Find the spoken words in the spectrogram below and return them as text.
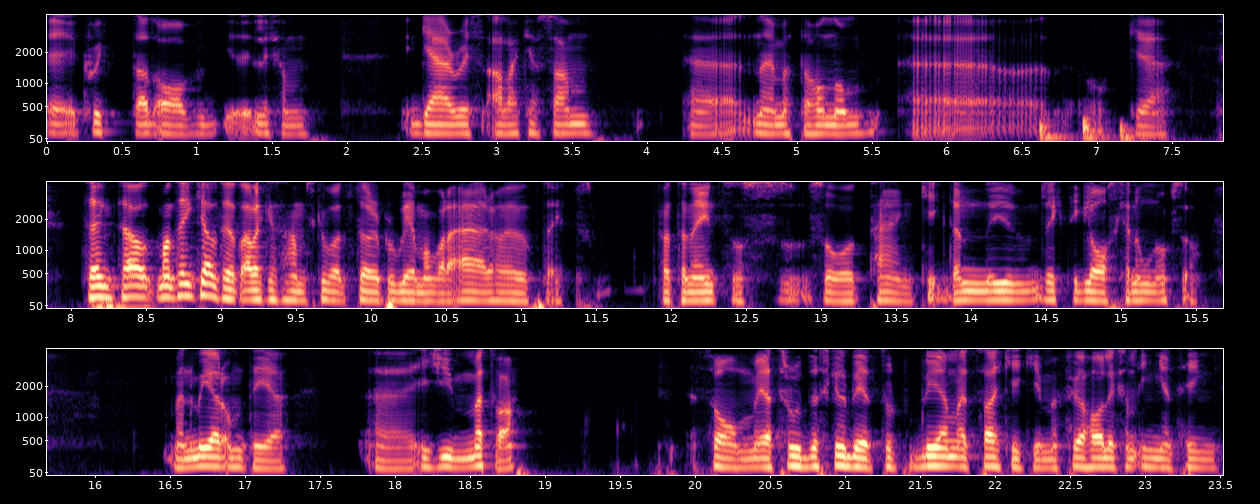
eh, quittad av eh, liksom Garys Alakazam eh, när jag mötte honom. Eh, och eh, tänkte, man tänker alltid att Alakazam ska vara ett större problem än vad det är har jag upptäckt. För att den är inte så, så, så tankig. Den är ju en riktig glaskanon också. Men mer om det eh, i gymmet va. Som jag trodde skulle bli ett stort problem, ett psychic gym, för jag har liksom ingenting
